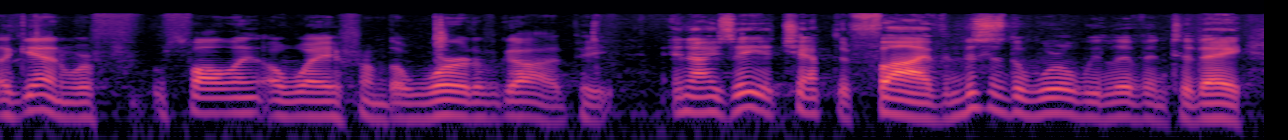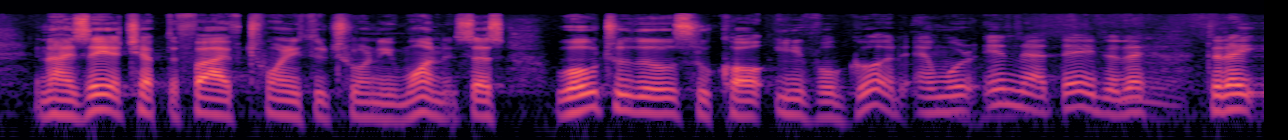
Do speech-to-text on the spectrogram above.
again, we're falling away from the Word of God, Pete. In Isaiah chapter 5, and this is the world we live in today, in Isaiah chapter 5, 20 through 21, it says, Woe to those who call evil good. And we're in that day today. Today,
